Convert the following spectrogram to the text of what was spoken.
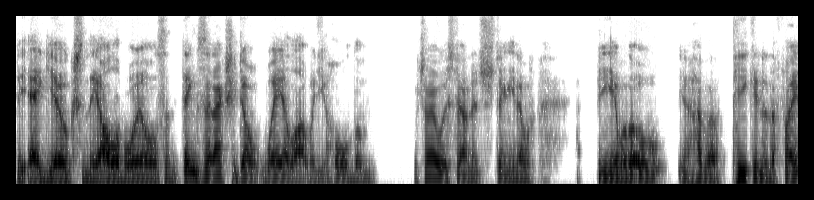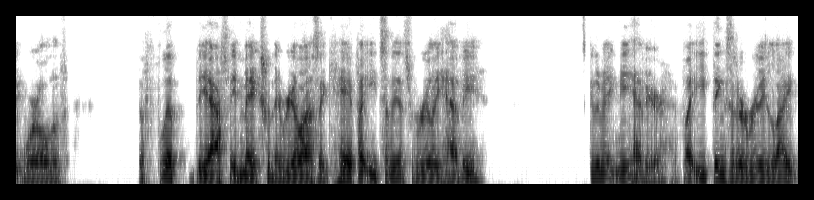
the egg yolks and the olive oils and things that actually don't weigh a lot when you hold them, which I always found interesting, you know, being able to you know have a peek into the fight world of the flip the athlete makes when they realize like, hey, if I eat something that's really heavy, it's going to make me heavier. If I eat things that are really light,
